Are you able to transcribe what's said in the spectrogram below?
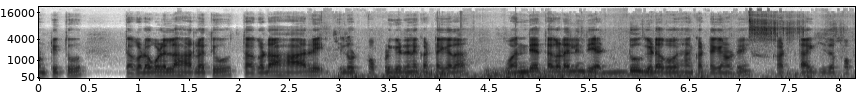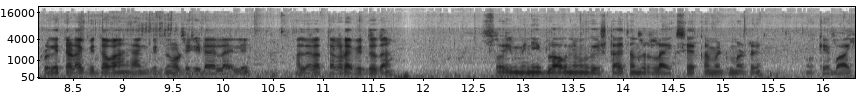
ಹೊಂಟಿತ್ತು. ತಗಡಗಳೆಲ್ಲ ಹಾರ್ಲತ್ತಿವು. ತಗಡ ಹಾರಿ, ಇಲ್ಲಿ ನೋಡಿ ಪಪ್ಪಳ ಗಿಡನೇ ಕಟ್ಟಾಗ್ಯದ. ಒಂದೇ ತಗಡಲಿಂದ ಎರಡು ಗಿಡಗಳು ಹೆಂಗೆ ಕಟ್ಟಾಗ್ಯ ನೋಡ್ರಿ. ಕಟ್ಟಾಗಿ ಇದು ಪಪ್ಪಳಿಗೆ ತೆಳಗೆ ಬಿದ್ದವ ಹೆಂಗೆ ಬಿದ್ದು ನೋಡ್ರಿ ಗಿಡ ಎಲ್ಲ ಇಲ್ಲಿ. ಅಲ್ಲೆಲ್ಲ ತಗಡ ಬಿದ್ದದ. ಸೊ ಈ ಮಿನಿ ಬ್ಲಾಗ್ ನಿಮಗೆ ಇಷ್ಟ ಆಯ್ತಂದ್ರೆ ಲೈಕ್ ಶೇರ್ ಕಮೆಂಟ್ ಮಾಡಿರಿ. Okay bye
